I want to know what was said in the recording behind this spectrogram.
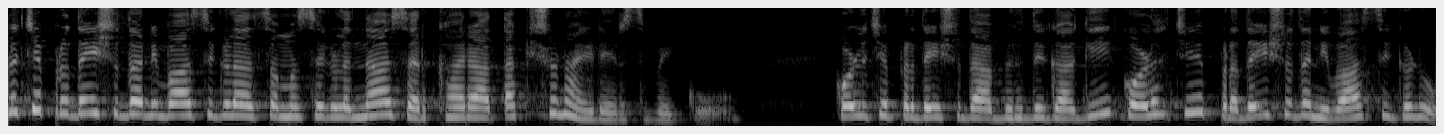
ಕೊಳಚೆ ಪ್ರದೇಶದ ನಿವಾಸಿಗಳ ಸಮಸ್ಯೆಗಳನ್ನು ಸರ್ಕಾರ ತಕ್ಷಣ ಈಡೇರಿಸಬೇಕು. ಕೊಳಚೆ ಪ್ರದೇಶದ ಅಭಿವೃದ್ಧಿಗಾಗಿ ಕೊಳಚೆ ಪ್ರದೇಶದ ನಿವಾಸಿಗಳು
